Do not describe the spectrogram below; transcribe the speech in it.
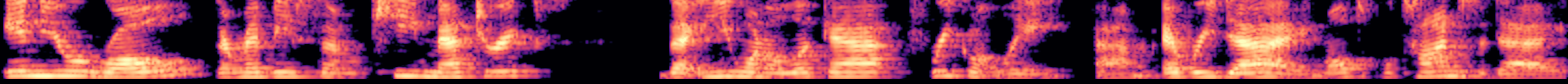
in your role, there may be some key metrics that you want to look at frequently, um, every day, multiple times a day.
